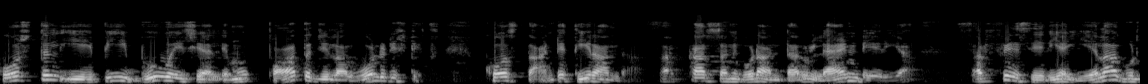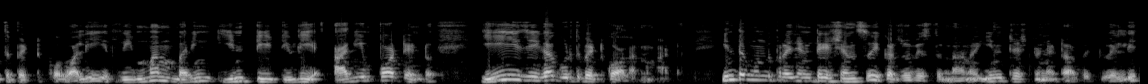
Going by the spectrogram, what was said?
కోస్టల్ ఏపీ భూవైశాల్యము పాత జిల్లాలు ఓల్డ్ డిస్ట్రిక్ట్స్ కోస్తా అంటే తీరాంధ్ర సర్కార్స్ అని కూడా అంటారు ల్యాండ్ ఏరియా సర్ఫేస్ ఏరియా ఎలా గుర్తుపెట్టుకోవాలి? రిమెంబరింగ్ ఇంటీటివ్లీ అది ఇంపార్టెంట్ ఈజీగా గుర్తుపెట్టుకోవాలన్నమాట. ఇంతకుముందు ప్రజెంటేషన్స్ ఇక్కడ చూపిస్తున్నాను. ఇంట్రెస్ట్ ఉన్న టాపిక్ వెళ్ళి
